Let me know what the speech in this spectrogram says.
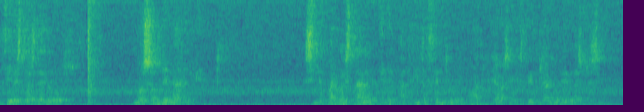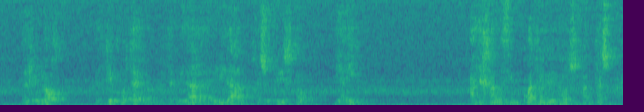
Es decir, estos dedos no son de nadie. Sin embargo, están en el maldito centro del cuadro. Y ahora sí que estoy empleando bien la expresión. El reloj, el tiempo eterno, la eternidad, la divinidad, Jesucristo, y ahí ha dejado cuatro dedos fantasma.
